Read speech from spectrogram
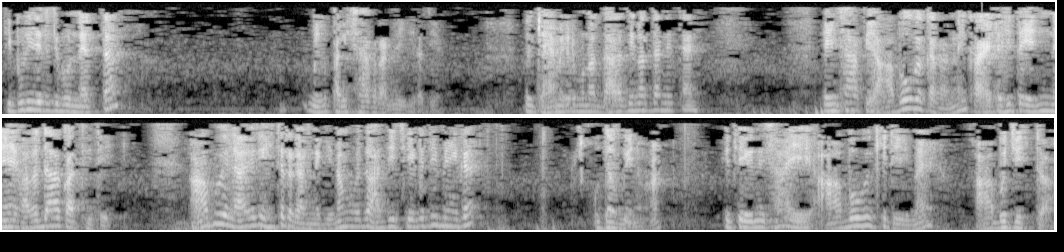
තිබුණ විදිහට තිබුණ නැත්තම් මේක පරීක්ෂා කරන්න කියලා කියනවා. ඒ කැමරේකට මොනවද දාලා තියෙනවද දන්නේ නැත්නම්. ඒ නිසා අපි ආභෝග කරන්නේ කයට හිත එන්නේ කවදාකවත් හිතේ. ආපු වෙලාවෙක හිතට ගන්න කියනවා. මොකද හදිසියකදී මේක උදව් වෙනවා. ඒ නිසා ඒ ආභෝග කිරීම ආභුජිත්වා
